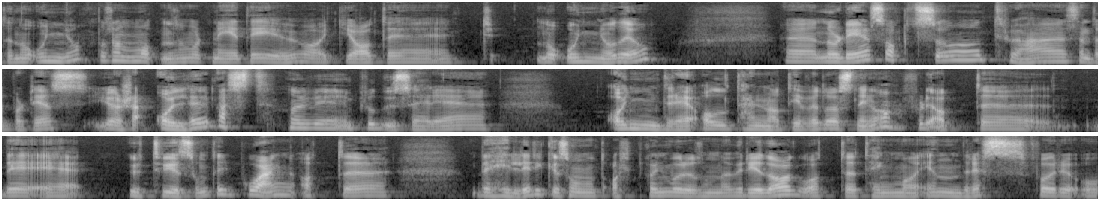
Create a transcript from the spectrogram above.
til noe annet, på samme måte som vårt nei til EU var et ja til noe annet, det òg. Eh, når det er sagt, så tror jeg Senterpartiet gjør seg aller best når vi produserer andre alternative løsninger. Fordi at eh, det er utvilsomt et poeng at eh, det er heller ikke sånn at alt kan være som det har vært i dag, og at eh, ting må endres for å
